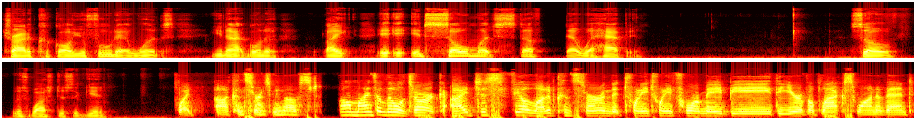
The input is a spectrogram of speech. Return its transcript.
Try to cook all your food at once. You're not going to like it, it, it's so much stuff that will happen. So let's watch this again. What uh, concerns me most? Well, mine's a little dark. I just feel a lot of concern that 2024 may be the year of a black swan event.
